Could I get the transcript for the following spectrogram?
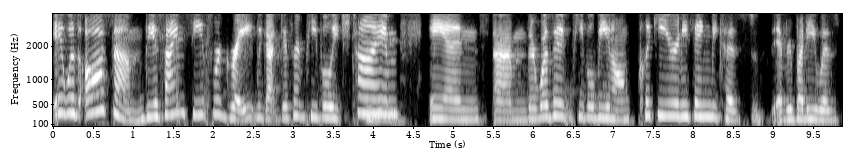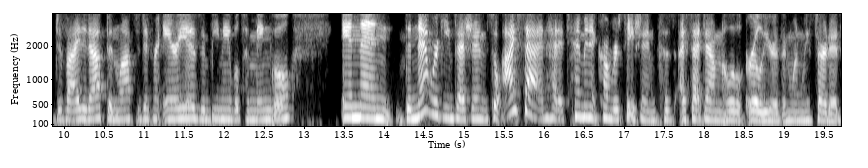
it was awesome. The assigned seats were great. We got different people each time, and um, there wasn't people being all clicky or anything because everybody was divided up in lots of different areas and being able to mingle. And then the networking session. So I sat and had a 10 minute conversation because I sat down a little earlier than when we started.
